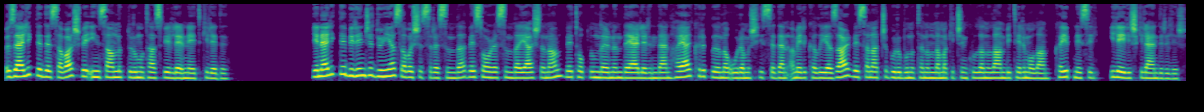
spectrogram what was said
özellikle de savaş ve insanlık durumu tasvirlerini etkiledi. Genellikle Birinci Dünya Savaşı sırasında ve sonrasında yaşlanan ve toplumlarının değerlerinden hayal kırıklığına uğramış hisseden Amerikalı yazar ve sanatçı grubunu tanımlamak için kullanılan bir terim olan kayıp nesil ile ilişkilendirilir.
